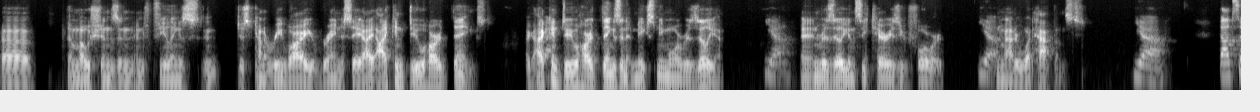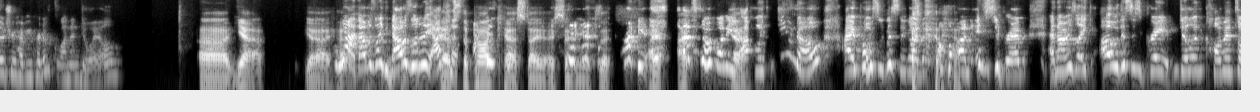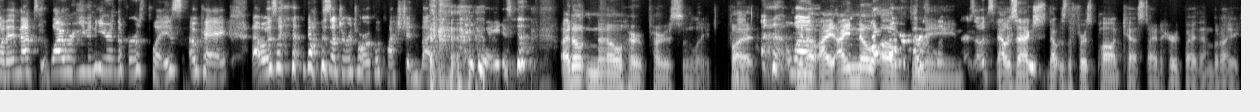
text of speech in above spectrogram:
uh, emotions and, and feelings and just kind of rewire your brain to say, I, I can do hard things. Like yeah. I can do hard things and it makes me more resilient. Yeah. And resiliency carries you forward. Yeah. No matter what happens. Yeah. That's so true. Have you heard of Glennon Doyle? Uh yeah. Yeah, yeah, that was like that was literally actually. That's the podcast I, I sent you. right, I, I, that's so funny. Yeah. I'm like, do you know? I posted this thing on on Instagram, and I was like, oh, this is great. Dylan comments on it, and that's why we're even here in the first place. Okay, that was that was such a rhetorical question, but anyways. I don't know her personally, but well, you know, I I know, I know of the name. So that was actually that was the first podcast I'd heard by them, but I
